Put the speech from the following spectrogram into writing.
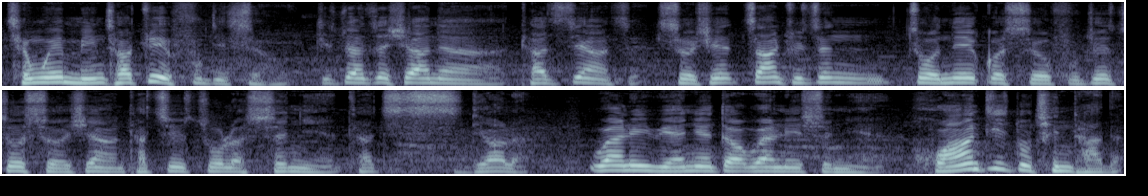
成为明朝最富的时候，地转之下呢，他是这样子：首先，张居正做内阁首辅，就做首相，他只做了十年，他死掉了。万历元年到万历十年，皇帝都听他的，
